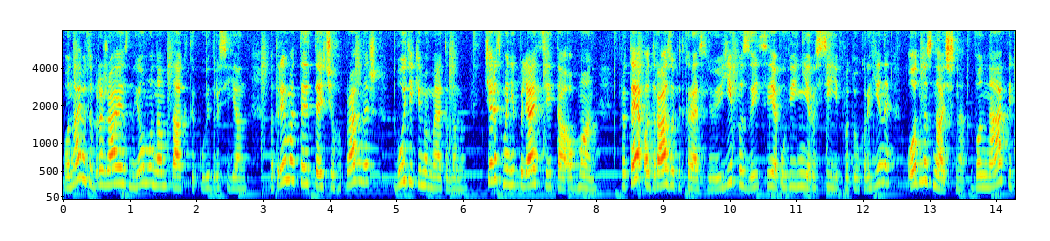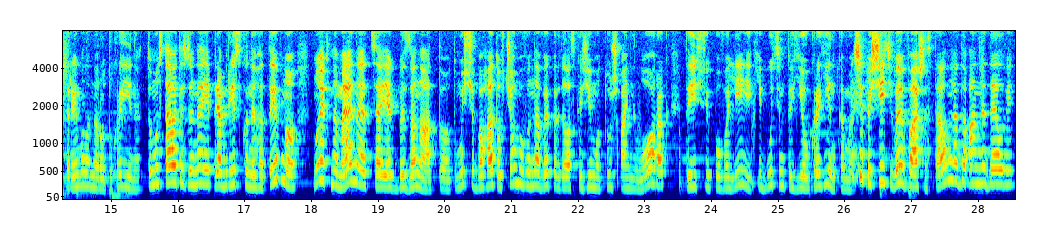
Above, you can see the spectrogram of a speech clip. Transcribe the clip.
вона відображає знайому нам тактику від росіян отримати те, чого прагнеш, будь-якими методами через маніпуляції та обман. Проте одразу підкреслюю, її позиція у війні Росії проти України однозначна. Вона підтримала народ України. Тому ставитись до неї прям різко негативно. Ну як на мене, це якби занадто, тому що багато в чому вона випередила, скажімо, ту ж Ані Лорак та Ісю Повалі, які буцімто є українками. Чи пишіть ви ваше ставлення до Анни Делві?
